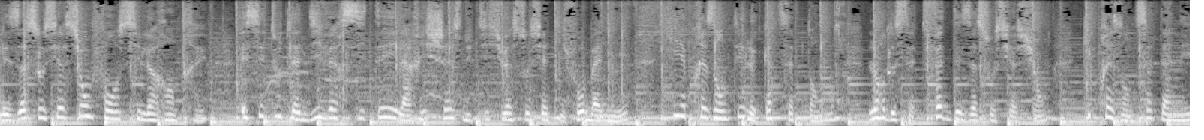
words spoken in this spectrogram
Les associations font aussi leur entrée. Et c'est toute la diversité et la richesse du tissu associatif au Bagné qui est présenté le 4 septembre lors de cette fête des associations qui présente cette année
